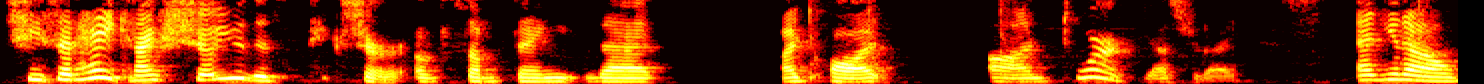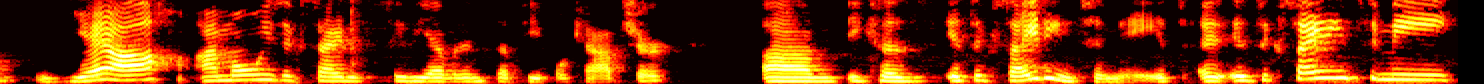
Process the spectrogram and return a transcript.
she said, Hey, can I show you this picture of something that I caught on tour yesterday? And you know, yeah, I'm always excited to see the evidence that people capture um, because it's exciting to me. It's it's exciting to me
